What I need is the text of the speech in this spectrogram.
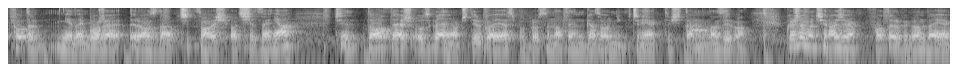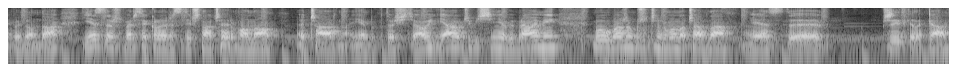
fotel, nie daj Boże, rozda, czy coś od siedzenia, czy to też uwzględnią, czy tylko jest po prostu na ten gazownik, czy jak to się tam nazywa. W każdym bądź razie fotel wygląda jak wygląda. Jest też wersja kolorystyczna czerwono-czarna, jakby ktoś chciał. Ja oczywiście nie wybrałem jej, bo uważam, że czerwono-czarna jest e, brzydka, taka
